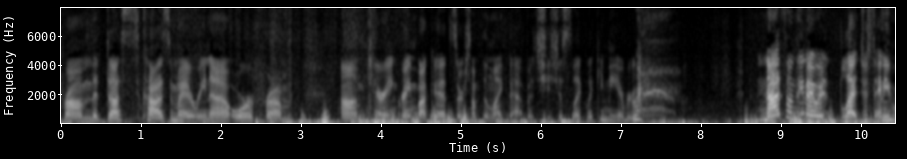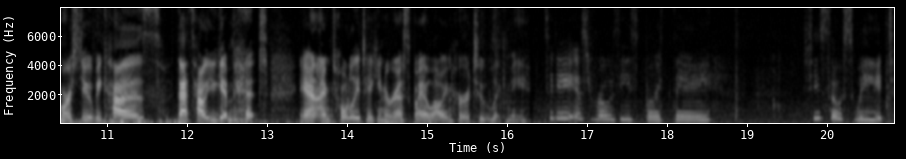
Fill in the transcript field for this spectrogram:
from the dust caused in my arena or from um, carrying grain buckets or something like that, but she's just like licking me everywhere. Not something I would let just any horse do because that's how you get bit. And I'm totally taking a risk by allowing her to lick me. Today is Rosie's birthday. She's so sweet.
